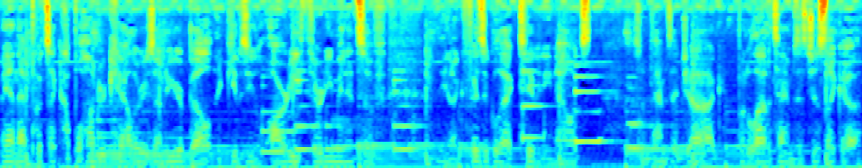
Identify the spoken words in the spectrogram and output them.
man, that puts a couple hundred calories under your belt. It gives you already 30 minutes of you like physical activity. Now it's sometimes I jog, but a lot of times it's just like a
